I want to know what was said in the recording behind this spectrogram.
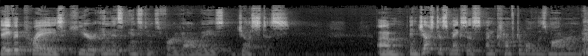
David prays here in this instance for Yahweh's justice. Um, injustice makes us uncomfortable as modern,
